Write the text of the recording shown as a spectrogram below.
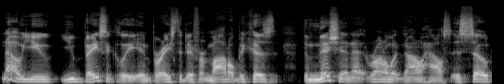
No, you you basically embrace the different model because the mission at Ronald McDonald House is so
